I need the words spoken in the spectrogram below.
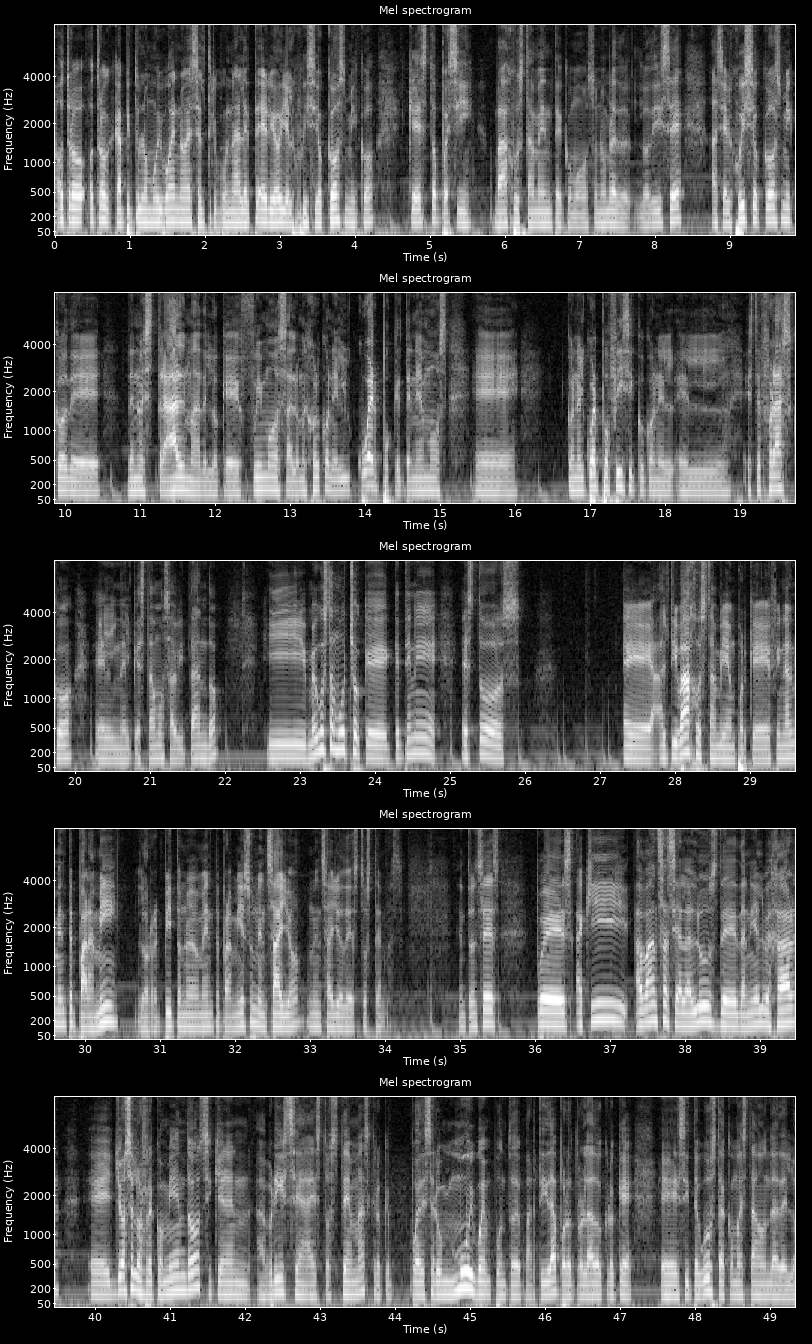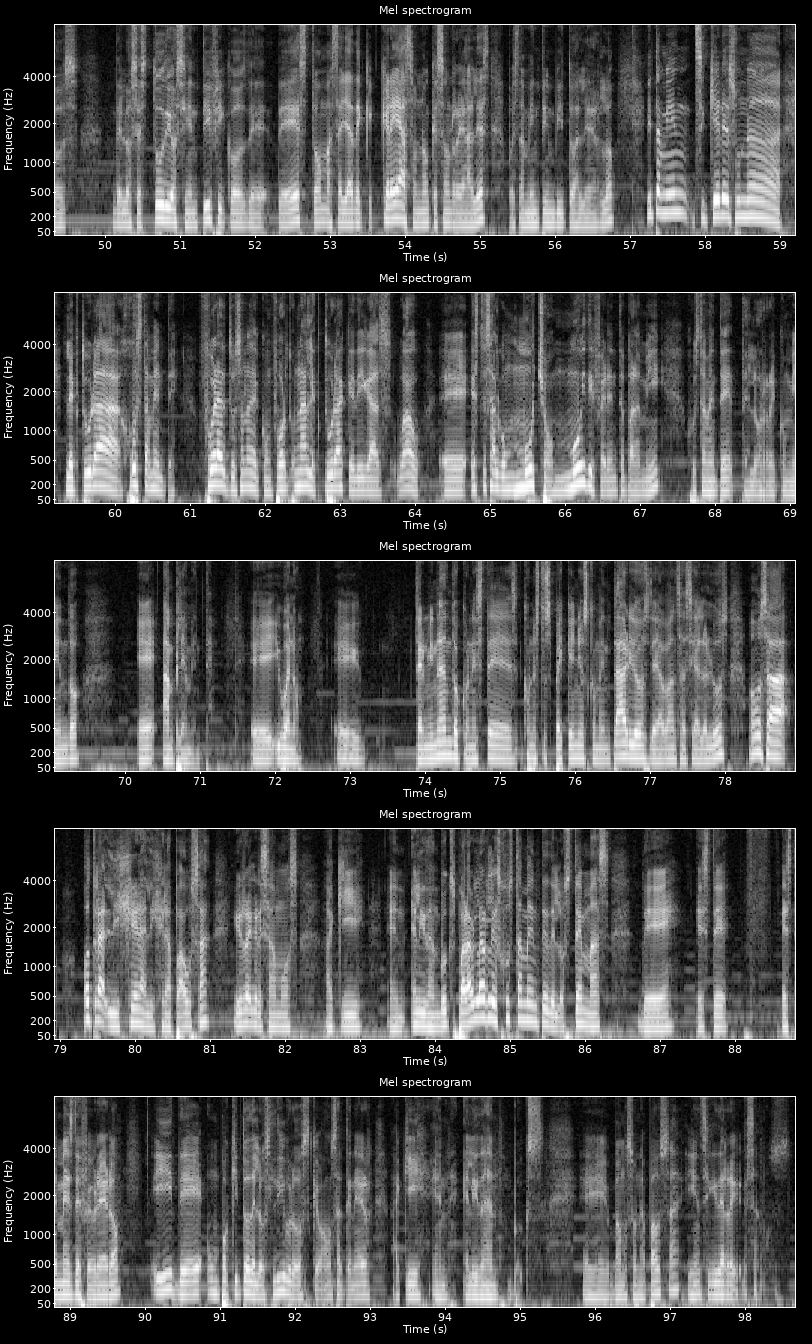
Otro, otro capítulo muy bueno es el Tribunal Etéreo y el Juicio Cósmico, que esto pues sí, va justamente, como su nombre lo dice, hacia el juicio cósmico de, nuestra alma, de lo que fuimos a lo mejor con el cuerpo que tenemos, eh, con el cuerpo físico, con el, este frasco en el que estamos habitando. Y me gusta mucho que, tiene estos eh, altibajos también, porque finalmente para mí, lo repito nuevamente, para mí es un ensayo, un ensayo de estos temas. Entonces, pues aquí avanza hacia la luz de Daniel Bejar. Eh, yo se los recomiendo si quieren abrirse a estos temas. Creo que puede ser un muy buen punto de partida. Por otro lado, creo que eh, si te gusta como esta onda de los de los estudios científicos de, de, esto, más allá de que creas o no que son reales, pues también te invito a leerlo. Y también si quieres una lectura justamente fuera de tu zona de confort, una lectura que digas, wow, eh, esto es algo mucho, muy diferente para mí, justamente te lo recomiendo eh, ampliamente. Eh, y bueno, terminando con, este, con estos pequeños comentarios de Avanza hacia la luz, vamos a otra ligera, ligera pausa y regresamos aquí en Elidan Books para hablarles justamente de los temas de este, este mes de febrero y de un poquito de los libros que vamos a tener aquí en Elidan Books. Eh, vamos a una pausa y enseguida regresamos.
